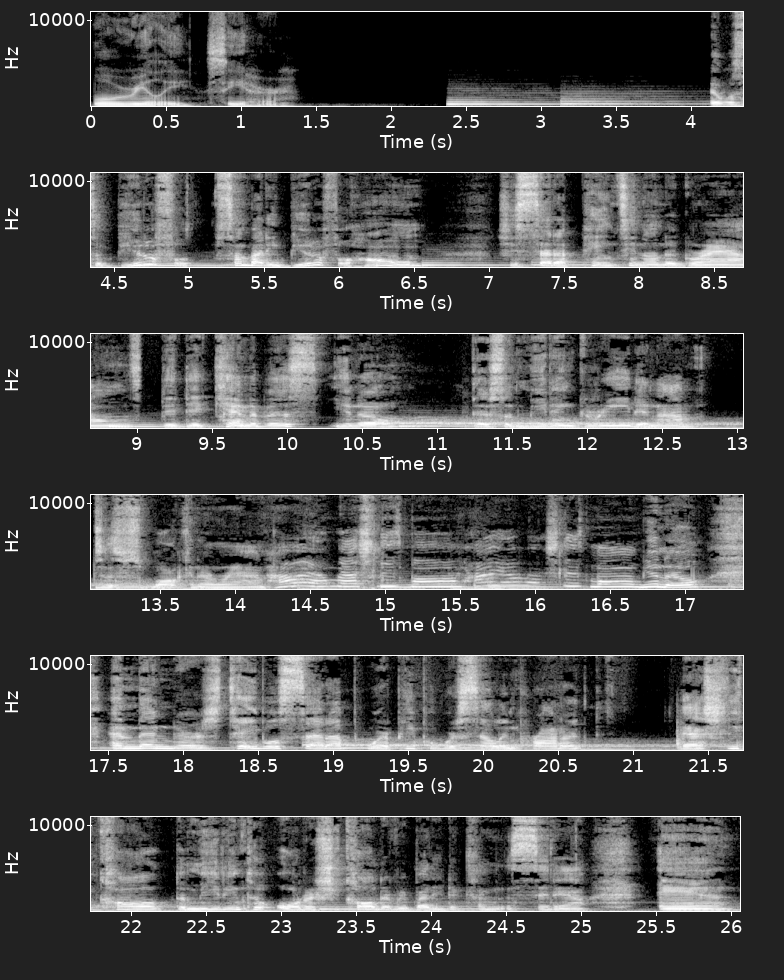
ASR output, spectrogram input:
will really see her. It was a beautiful, somebody beautiful home. She set a painting on the grounds. They did cannabis, you know. There's a meet and greet, and I'm just walking around. Hi, I'm Ashley's mom. Hi, I'm Ashley's mom, you know. And then there's tables set up where people were selling product. Ashley called the meeting to order. She called everybody to come and sit down. And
